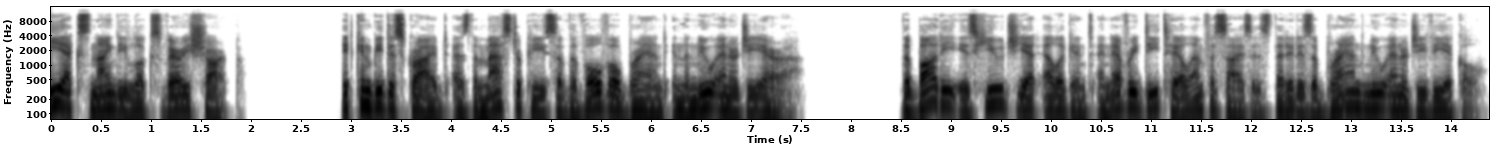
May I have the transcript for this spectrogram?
EX90 looks very sharp. It can be described as the masterpiece of the Volvo brand in the new energy era. The body is huge yet elegant and every detail emphasizes that it is a brand new energy vehicle.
